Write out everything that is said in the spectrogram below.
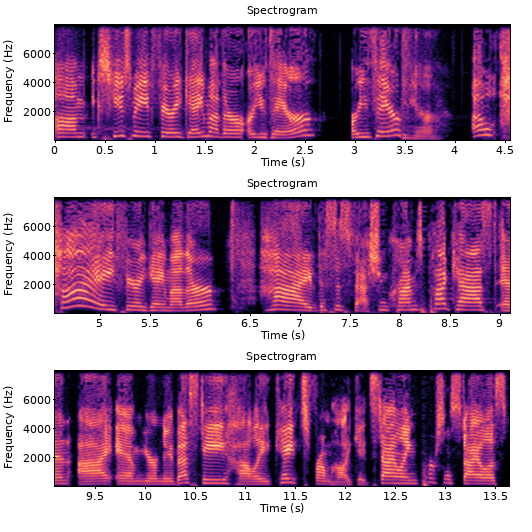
Um, excuse me, fairy gay mother, are you there? Are you there? I'm here. Oh, hi, Fairy Gay Mother. Hi, this is Fashion Crimes Podcast, and I am your new bestie, Holly Cates from Holly Cates Styling, personal stylist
